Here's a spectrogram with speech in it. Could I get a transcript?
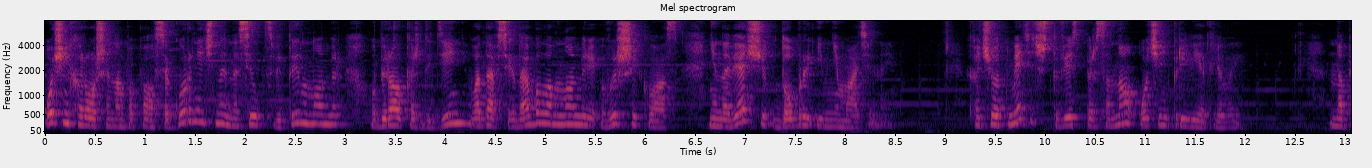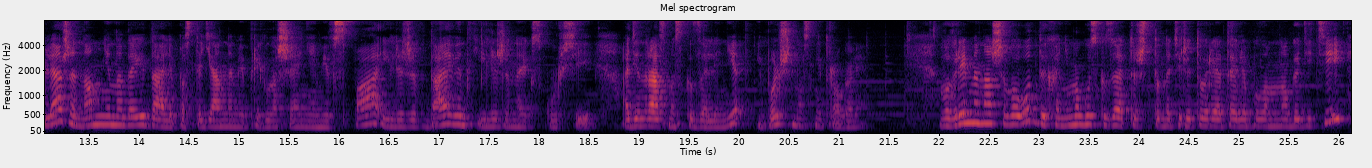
Очень хороший нам попался горничный, носил цветы в номер, убирал каждый день, вода всегда была в номере, высший класс, ненавязчив, добрый и внимательный. Хочу отметить, что весь персонал очень приветливый. На пляже нам не надоедали постоянными приглашениями в спа или же в дайвинг или же на экскурсии. Один раз мы сказали нет и больше нас не трогали. Во время нашего отдыха не могу сказать, что на территории отеля было много детей,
